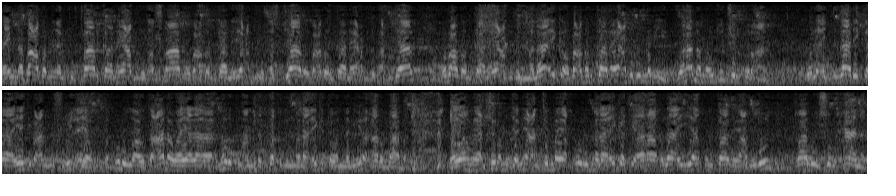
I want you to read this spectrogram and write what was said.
فإن بعضا من الكفار كان يعبد الأصنام وبعضهم كان يعبد الأشجار وبعضهم كان يعبد الأحجار وبعضهم كان يعبد الملائكة وبعضهم كان يعبد النبي وهذا موجود في القرآن. ولأجل ذلك يجب على المسلمين أن يقول الله تعالى ويأمركم أن تتخذوا الملائكة والنبيين أربابا ويوم يحشرهم جميعا ثم يقول الملائكة أهؤلاء إياكم كانوا يعبدون؟ قالوا سبحانك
